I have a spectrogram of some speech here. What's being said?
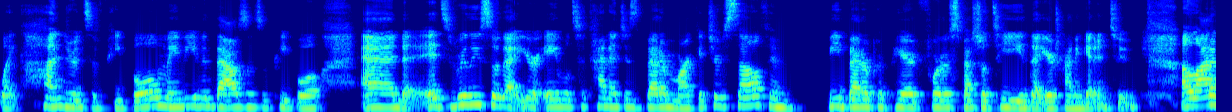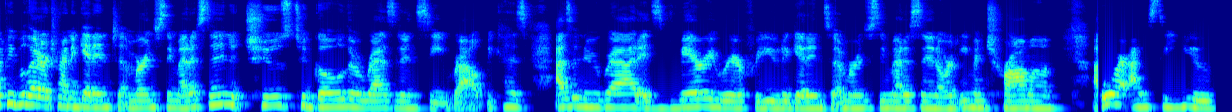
like hundreds of people, maybe even thousands of people. And it's really so that you're able to kind of just better market yourself and be better prepared for the specialty that you're trying to get into. A lot of people that are trying to get into emergency medicine choose to go the residency route because as a new grad, it's very rare for you to get into emergency medicine or even trauma or ICU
